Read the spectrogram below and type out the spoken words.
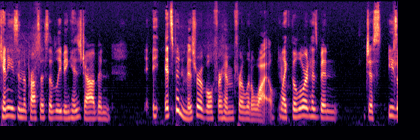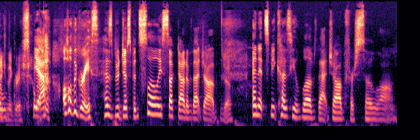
kenny's in the process of leaving his job and it, it's been miserable for him for a little while Yeah. like the lord has been just he's a, taking the grace away. yeah all the grace has been, just been slowly sucked out of that job yeah and it's because he loved that job for so long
